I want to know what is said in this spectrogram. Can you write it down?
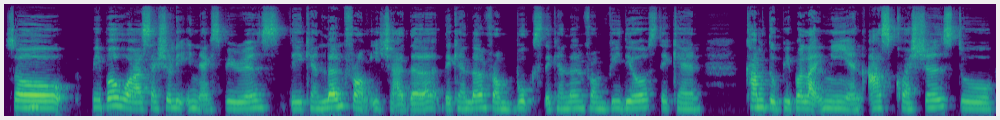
So hmm. people who are sexually inexperienced they can learn from each other. They can learn from books. They can learn from videos. They can come to people like me and ask questions to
